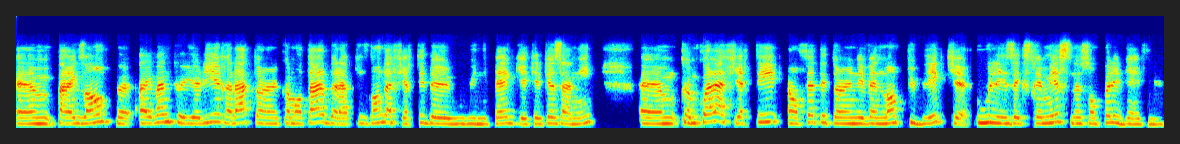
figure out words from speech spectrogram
Euh, par exemple, Ivan Coyoli relate un commentaire de la présidente de la fierté de Winnipeg il y a quelques années, comme quoi la fierté, en fait, est un événement public où les extrémistes ne sont pas les bienvenus.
